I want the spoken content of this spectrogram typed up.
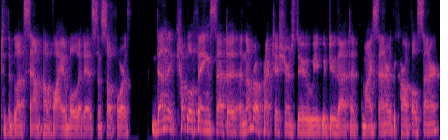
to the blood sample how viable it is and so forth. Then a couple of things that a, a number of practitioners do. We, we do that at my center the Karlfeldt center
